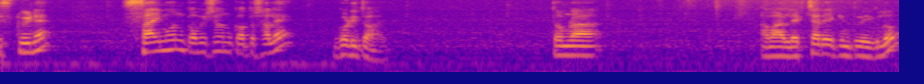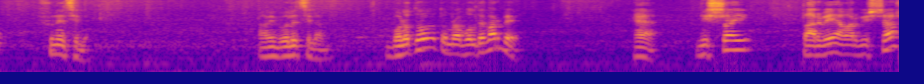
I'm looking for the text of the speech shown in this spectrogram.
স্ক্রিনে সাইমন কমিশন কত সালে গঠিত হয়। তোমরা আমার লেকচারে কিন্তু এগুলো শুনেছিলে। আমি বলেছিলাম। বলো তো, তোমরা বলতে পারবে? হ্যাঁ নিশ্চয়ই পারবে আমার বিশ্বাস,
